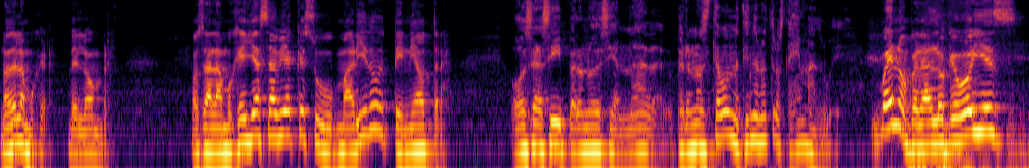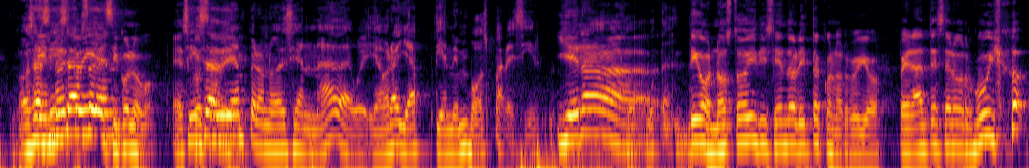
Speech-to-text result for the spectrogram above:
no de la mujer, del hombre. O sea, la mujer ya sabía que su marido tenía otra. O sea, sí, pero no decían nada. Pero nos estamos metiendo en otros temas, güey. Bueno, pero a lo que voy es. O sea, que sí no es sabían. cosa psicólogo. Es sí cosa de- sabían, pero no decían nada, güey. Y ahora ya tienen voz para decir. Y "Eh, era. hijo de puta". Digo, no estoy diciendo ahorita con orgullo, pero antes era orgullo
